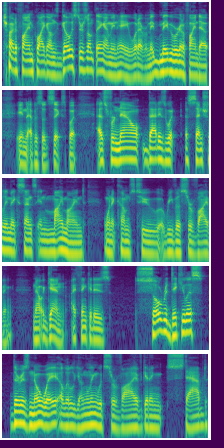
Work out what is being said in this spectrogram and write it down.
try to find Qui Gon's ghost or something. I mean, hey, whatever. Maybe, maybe we're going to find out in episode six. But as for now, that is what essentially makes sense in my mind when it comes to Reva surviving. Now, again, I think it is so ridiculous. There is no way a little youngling would survive getting stabbed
